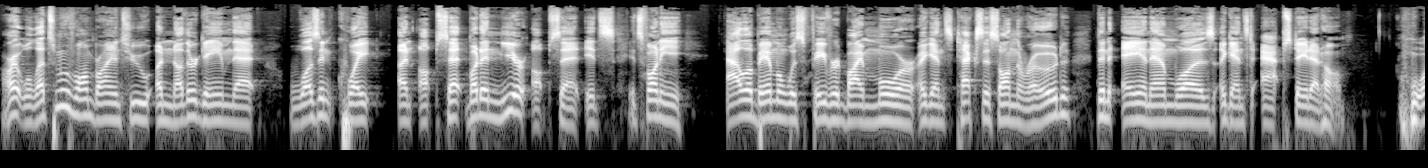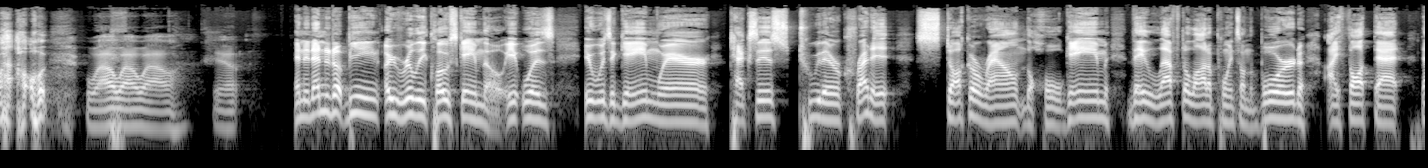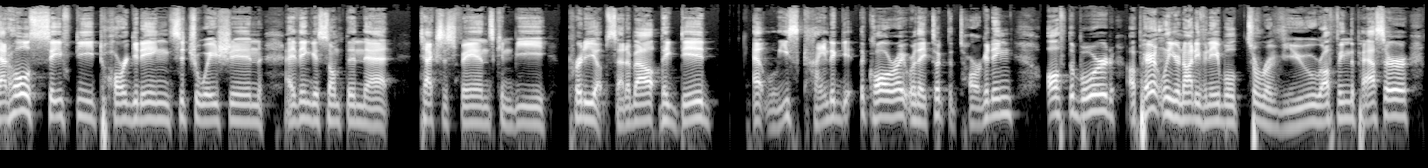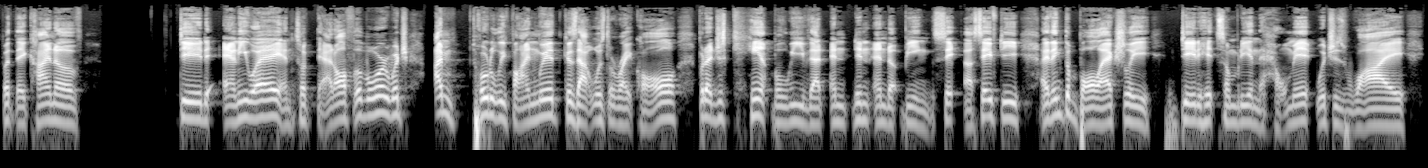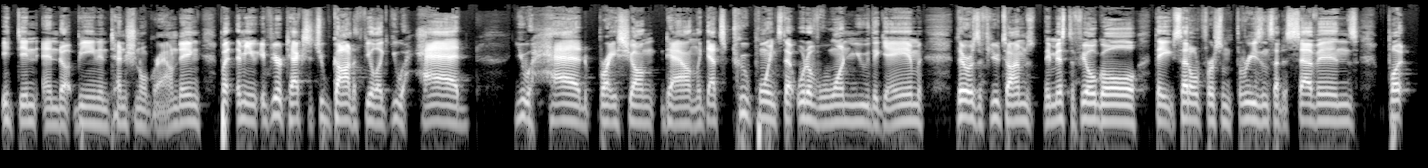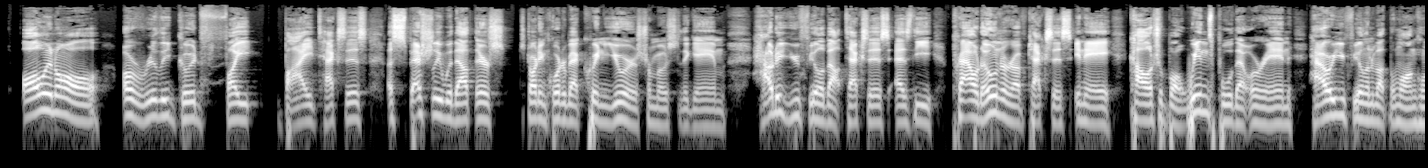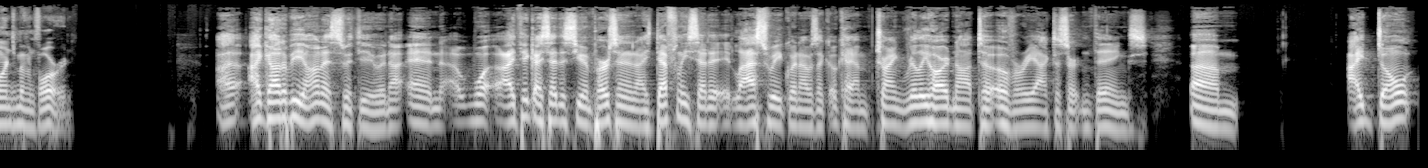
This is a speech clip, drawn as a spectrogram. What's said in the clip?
All right, well, let's move on, Brian, to another game that wasn't quite an upset, but a near upset. It's it's funny. Alabama was favored by more against Texas on the road than A and M was against App State at home. Wow, wow, wow, wow. Yeah and it ended up being a really close game though. It was it was a game where texas to their credit stuck around the whole game. They left a lot of points on the board. I thought that that whole safety targeting situation i think is something that texas fans can be pretty upset about. They did at least kind of get the call right where they took the targeting off the board. Apparently, you're not even able to review roughing the passer, but they kind of did anyway and took that off the board, which I'm totally fine with because that was the right call. But I just can't believe that and didn't end up being sa- safety. I think the ball actually did hit somebody in the helmet, which is why it didn't end up being intentional grounding. But I mean, if you're Texas, you got to feel like you had you had Bryce Young down. Like that's two points that would have won you the game. There was a few times they missed a field goal. They settled for some threes instead of sevens. But all in all, a really good fight by Texas, especially without their starting quarterback Quinn Ewers for most of the game. How do you feel about Texas as the proud owner of Texas in a college football wins pool that we're in? How are you feeling about the Longhorns moving forward? I, I got to be honest with you, and I, and uh, what, I think I said this to you in person, and I definitely said it last week when I was like, okay, I'm trying really hard not to overreact to certain things. Um, I don't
